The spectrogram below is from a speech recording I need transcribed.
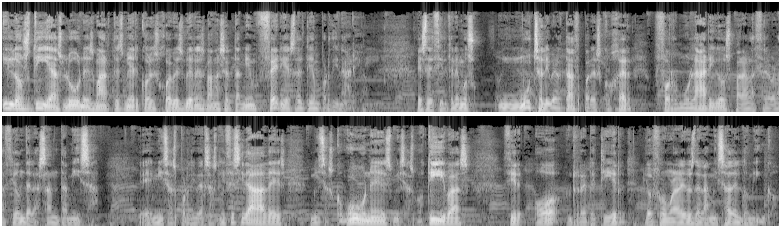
Y los días lunes, martes, miércoles, jueves, viernes van a ser también ferias del tiempo ordinario. Es decir, tenemos mucha libertad para escoger formularios para la celebración de la Santa Misa. Eh, misas por diversas necesidades, misas comunes, misas votivas, decir, o repetir los formularios de la misa del domingo.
